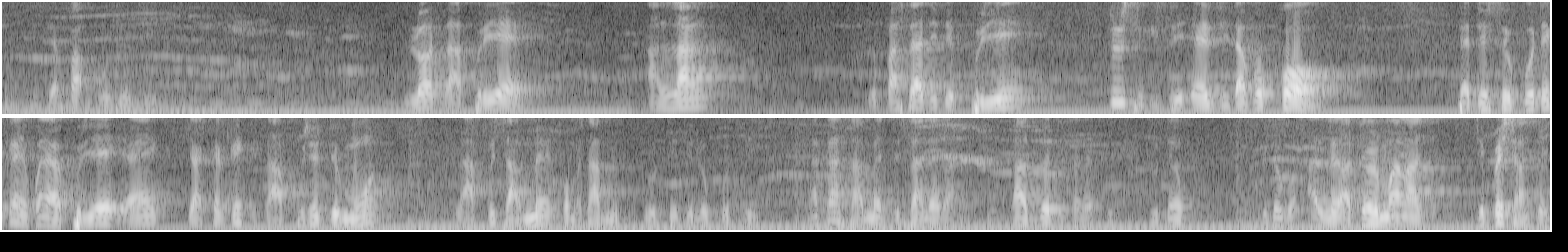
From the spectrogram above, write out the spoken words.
Si ce n'est pas aujourd'hui, lors de la prière, en langue, le pasteur a dit de prier tout ce qui existe dans vos corps. C'est de ce côté, quand il prend la prière, il y a, y quelqu'un qui s'est approché de moi, il a pris sa main, commençait à me frotter de l'autre côté. Quand sa main descendait là, la descendait, tout, tout d'un coup, tout d'un coup, à l'intérieur, là, je, je peux chanter.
